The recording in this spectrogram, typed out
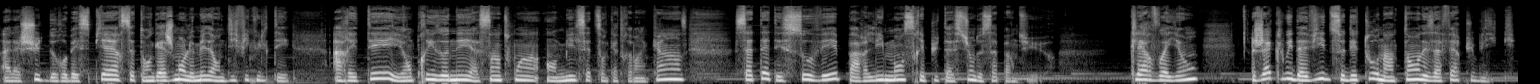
À la chute de Robespierre, cet engagement le met en difficulté. Arrêté et emprisonné à Saint-Ouen en 1795, sa tête est sauvée par l'immense réputation de sa peinture. Clairvoyant, Jacques-Louis David se détourne un temps des affaires publiques.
